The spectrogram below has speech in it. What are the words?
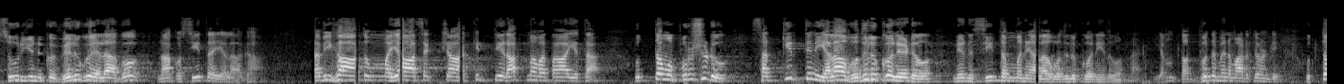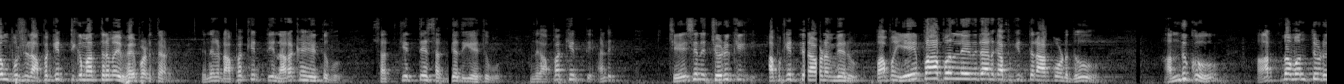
సూర్యునికి వెలుగు ఎలాగో నాకు సీత ఎలాగా? అవిఘాతం మయా శక్ష కీర్తిరాత్మవతాయత ఉత్తమ పురుషుడు సత్కీర్తిని ఎలా వదులుకోలేడో నేను సీతమ్మని అలా వదులుకోనేను అన్నాడు ఎంత అద్భుతమైన మాట చూడండి. ఉత్తమ పురుషుడు అపకీర్తికి మాత్రమే భయపడతాడు. ఎందుకంటే అపకీర్తి నరక హేతువు. సత్కీర్తే సద్గతి హేతువు. అందుకే అపకీర్తి అంటే చేసిన చెడుకి అపకీర్తి రావడం వేరు. పాపం ఏ పాపం లేని దానికి అపకీర్తి రాకూడదు. అందుకు ఆత్మవంతుడు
